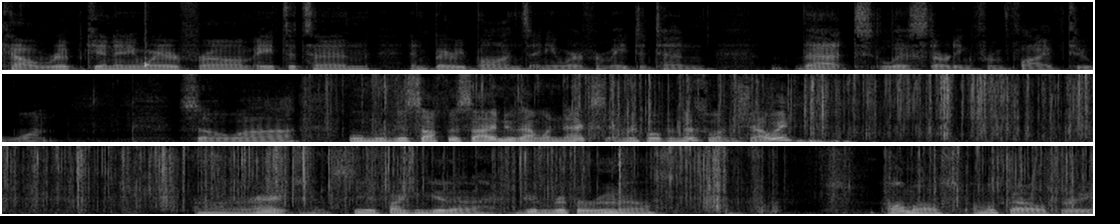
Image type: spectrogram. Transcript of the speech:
Cal Ripken anywhere from 8 to 10, and Barry Bonds anywhere from 8 to 10. That list starting from 5 to 1. So uh, we'll move this off to the side and do that one next, and rip open this one, shall we? All right, let's see if I can get a good Ripperuno. Almost, almost got all three.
